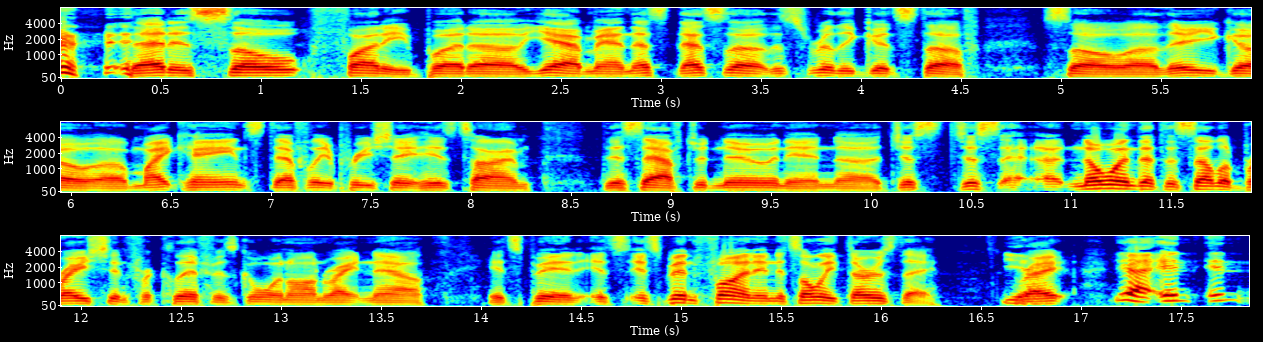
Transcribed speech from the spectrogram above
that is so funny. But uh, yeah, man, that's that's uh, that's really good stuff. So uh, there you go, uh, Mike Haynes. Definitely appreciate his time this afternoon, and uh, just just uh, knowing that the celebration for Cliff is going on right now. It's been it's it's been fun, and it's only Thursday, Yeah. right? Yeah, and, and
